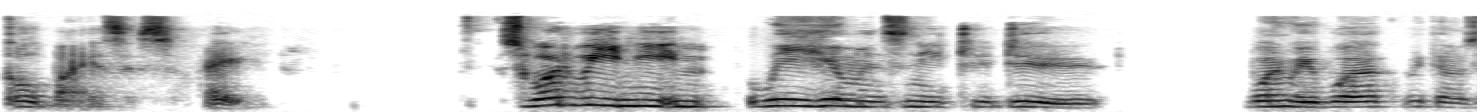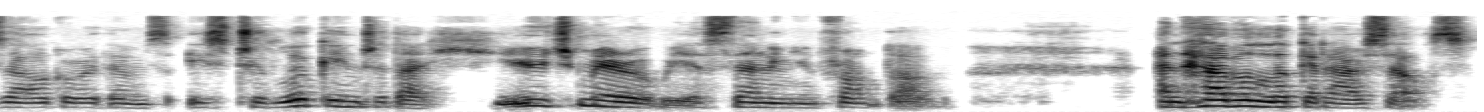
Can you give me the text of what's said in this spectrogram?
Gold biases, right? So what we need, we humans need to do when we work with those algorithms is to look into that huge mirror we are standing in front of and have a look at ourselves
